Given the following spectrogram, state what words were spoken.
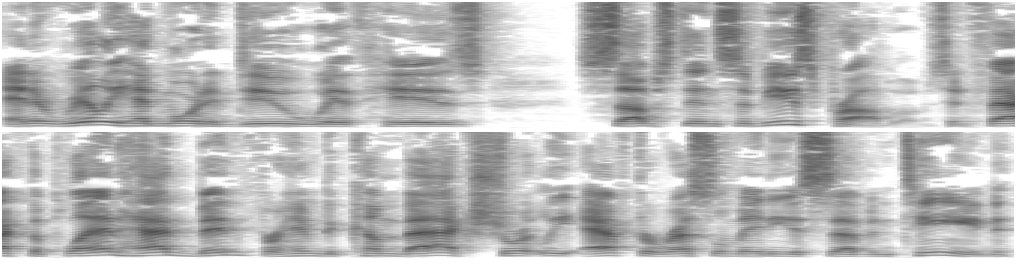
And it really had more to do with his substance abuse problems. In fact, the plan had been for him to come back shortly after WrestleMania 17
